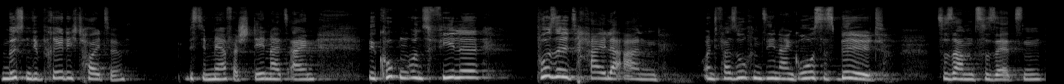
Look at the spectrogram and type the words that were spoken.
müssen die Predigt heute ein bisschen mehr verstehen als ein. Wir gucken uns viele Puzzleteile an und versuchen sie in ein großes Bild zusammenzusetzen.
